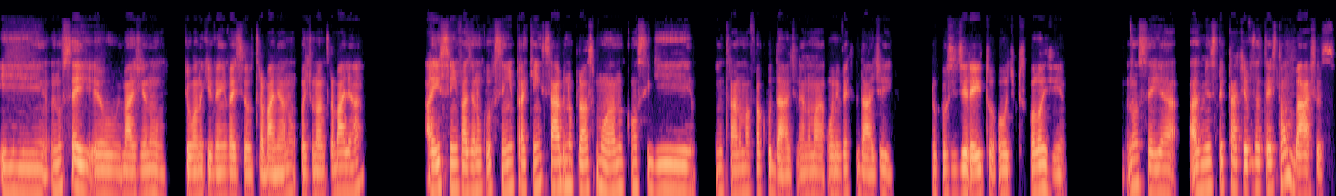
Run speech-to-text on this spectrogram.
E não sei, eu imagino que o ano que vem vai ser eu trabalhando, continuando trabalhando, aí sim fazendo um cursinho para quem sabe no próximo ano conseguir entrar numa faculdade, né, numa universidade aí, no curso de direito ou de psicologia. Não sei, a, as minhas expectativas até estão baixas,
